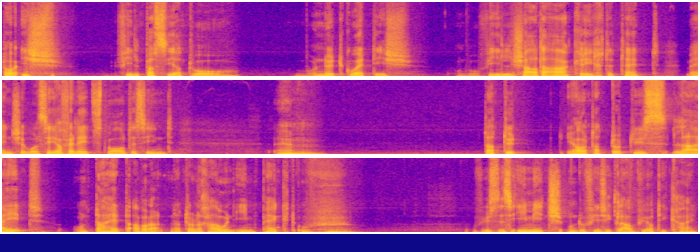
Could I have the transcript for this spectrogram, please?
da ist viel passiert, wo, wo nicht gut ist und wo viel Schaden angerichtet hat. Menschen, die sehr verletzt worden sind. Ähm, das tut, ja, das tut uns leid und das hat aber natürlich auch einen Impact auf, auf unser Image und auf unsere Glaubwürdigkeit.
